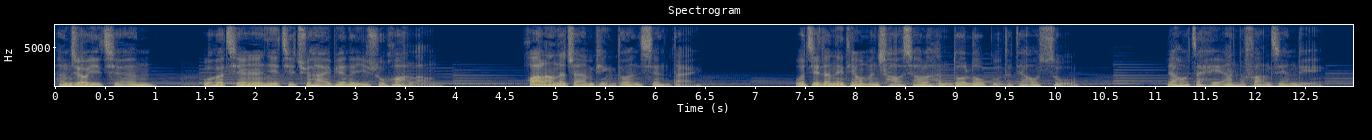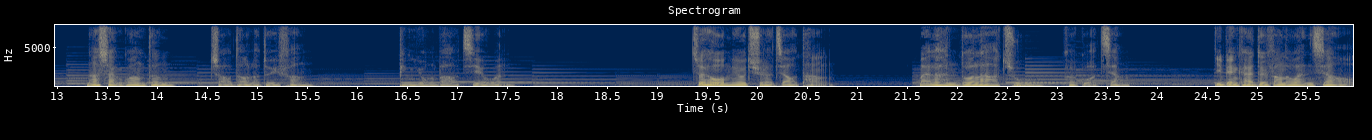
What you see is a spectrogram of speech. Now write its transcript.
很久以前，我和前任一起去海边的艺术画廊，画廊的展品都很现代。我记得那天我们嘲笑了很多露骨的雕塑，然后在黑暗的房间里，拿闪光灯找到了对方，并拥抱接吻。最后我们又去了教堂，买了很多蜡烛和果酱，一边开对方的玩笑，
